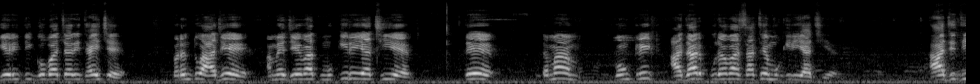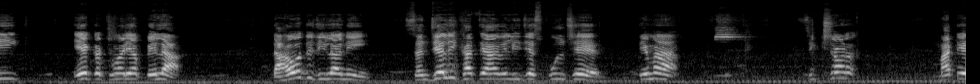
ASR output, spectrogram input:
ગેરરીતિ ગોબાચારી થાય છે. પરંતુ આજે અમે જે વાત મૂકી રહ્યા છીએ તે તમામ કોન્ક્રીટ આધાર પુરાવા સાથે મૂકી રહ્યા છીએ. આજથી એક અઠવાડિયા પહેલા દાહોદ જિલ્લાની સંજેલી ખાતે આવેલી જે સ્કૂલ છે, તેમાં શિક્ષણ માટે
